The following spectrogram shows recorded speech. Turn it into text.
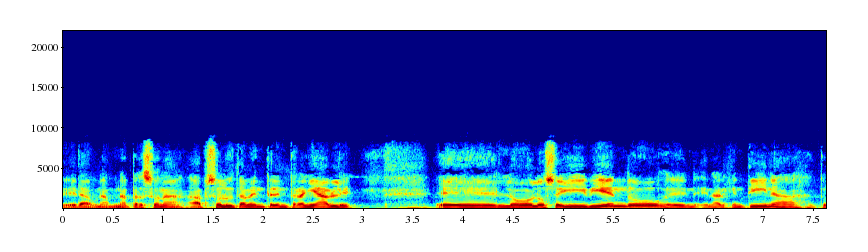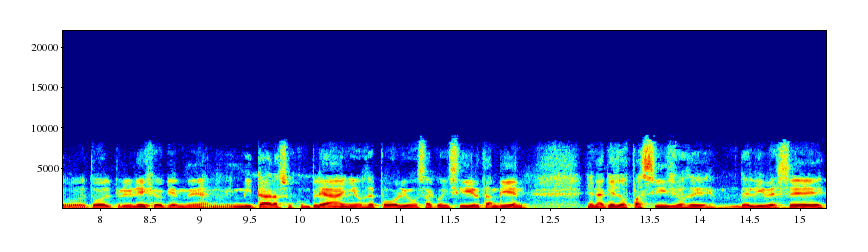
era una, persona absolutamente entrañable. Eh, lo, seguí viendo en, Argentina, todo, el privilegio que me invitar a sus cumpleaños, después volvimos a coincidir también en aquellos pasillos del IBC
